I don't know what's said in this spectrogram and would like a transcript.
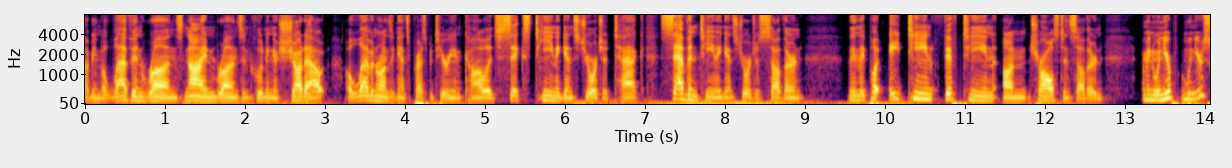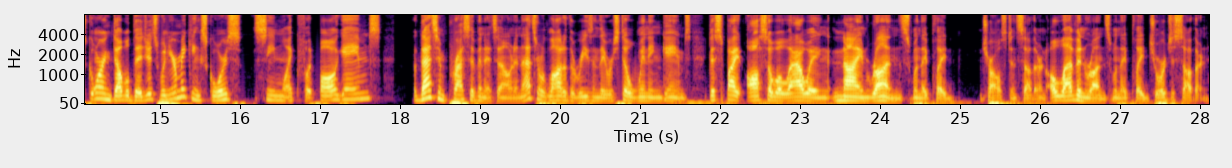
I mean, 11 runs, 9 runs, including a shutout, 11 runs against Presbyterian College, 16 against Georgia Tech, 17 against Georgia Southern. Then they put 18, 15 on Charleston Southern. I mean, when you're when you're scoring double digits, when you're making scores seem like football games, that's impressive in its own, and that's a lot of the reason they were still winning games despite also allowing nine runs when they played Charleston Southern, eleven runs when they played Georgia Southern.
